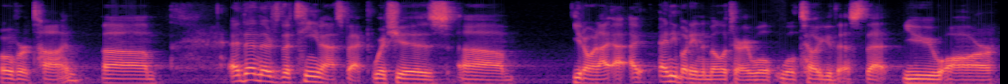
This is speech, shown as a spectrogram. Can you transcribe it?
over time. Um, and then there's the team aspect, which is um, you know, and I, I, anybody in the military will will tell you this that you are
